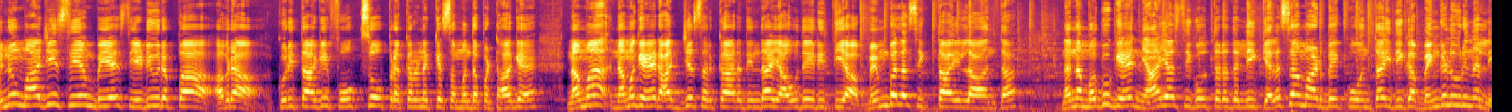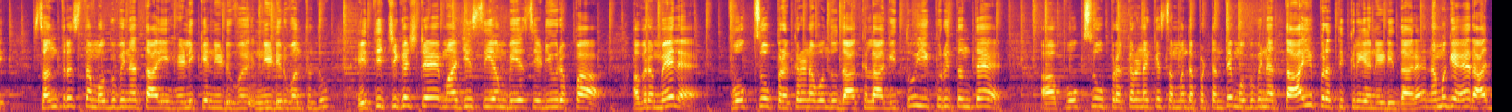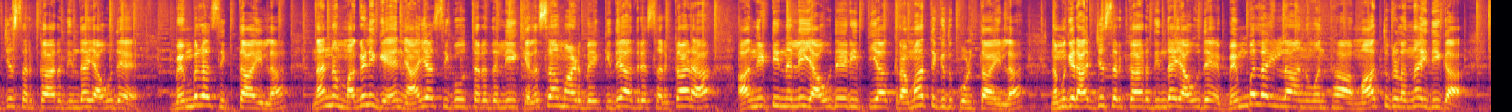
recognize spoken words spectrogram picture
ಇನ್ನು ಮಾಜಿ CM B S Yediyurappa ಅವರ ಕುರಿತಾಗಿ ಫೋಕ್ಸೋ ಪ್ರಕರಣಕ್ಕೆ ಸಂಬಂಧಪಟ್ಟ ಹಾಗೆ ನಮ್ಮ, ನಮಗೆ ರಾಜ್ಯ ಸರ್ಕಾರದಿಂದ ಯಾವುದೇ ರೀತಿಯ ಬೆಂಬಲ ಸಿಗ್ತಾ ಇಲ್ಲ ಅಂತ ನನ್ನ ಮಗುಗೆ ನ್ಯಾಯ ಸಿಗೋ ಥರದಲ್ಲಿ ಕೆಲಸ ಮಾಡಬೇಕು ಅಂತ ಇದೀಗ ಬೆಂಗಳೂರಿನಲ್ಲಿ ಸಂತ್ರಸ್ತ ಮಗುವಿನ ತಾಯಿ ಹೇಳಿಕೆ ನೀಡುವ, ನೀಡಿರುವಂಥದ್ದು. ಇತ್ತೀಚೆಗಷ್ಟೇ ಮಾಜಿ ಸಿಎಂ ಬಿ ಎಸ್ ಯಡಿಯೂರಪ್ಪ ಅವರ ಮೇಲೆ ಫೋಕ್ಸೋ ಪ್ರಕರಣವೊಂದು ದಾಖಲಾಗಿತ್ತು. ಈ ಕುರಿತಂತೆ ಪೋಕ್ಸೋ ಪ್ರಕರಣಕ್ಕೆ ಸಂಬಂಧಪಟ್ಟಂತೆ ಮಗುವಿನ ತಾಯಿ ಪ್ರತಿಕ್ರಿಯೆ ನೀಡಿದ್ದಾರೆ. ನಮಗೆ ರಾಜ್ಯ ಸರ್ಕಾರದಿಂದ ಯಾವುದೇ ಬೆಂಬಲ ಸಿಗ್ತಾ ಇಲ್ಲ. ನನ್ನ ಮಗಳಿಗೆ ನ್ಯಾಯ ಸಿಗೋ ಥರದಲ್ಲಿ ಕೆಲಸ ಮಾಡಬೇಕಿದೆ. ಆದರೆ ಸರ್ಕಾರ ಆ ನಿಟ್ಟಿನಲ್ಲಿ ಯಾವುದೇ ರೀತಿಯ ಕ್ರಮ ತೆಗೆದುಕೊಳ್ತಾ ಇಲ್ಲ. ನಮಗೆ ರಾಜ್ಯ ಸರ್ಕಾರದಿಂದ ಯಾವುದೇ ಬೆಂಬಲ ಇಲ್ಲ ಅನ್ನುವಂತಹ ಮಾತುಗಳನ್ನು ಇದೀಗ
